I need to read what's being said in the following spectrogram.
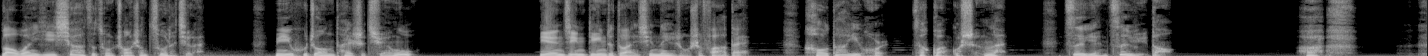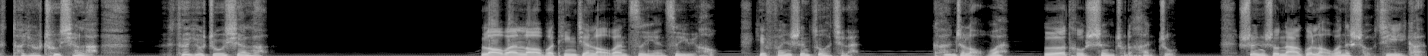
老万一下子从床上坐了起来，迷糊状态是全无，眼睛盯着短信内容是发呆，好大一会儿才缓过神来，自言自语道。啊！他又出现了，他又出现了。老万老婆听见老万自言自语后，也翻身坐起来，看着老万额头渗出的汗珠，顺手拿过老万的手机一看。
